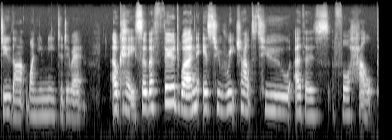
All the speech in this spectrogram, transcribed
do that when you need to do it. Okay, so the third one is to reach out to others for help.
